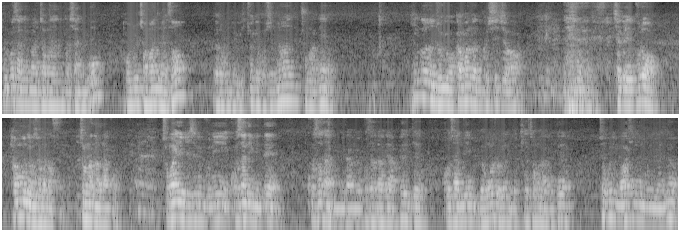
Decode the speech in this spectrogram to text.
불보사님만 저만하는 것이 아니고 돈을 저만을 해서 여러분들 이쪽에 보시면 중앙에 흰 거는 종이고 까만 건 글씨죠. 네. 제가 일부러 한문으로 적어놨어요. 적어달라고. 중앙에 계시는 분이 고사님인데 고사단입니다. 그 고사단의 앞에 이제 고사님 명호를 이렇게 적어놨는데 저분이 뭐 하시는 분이냐면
